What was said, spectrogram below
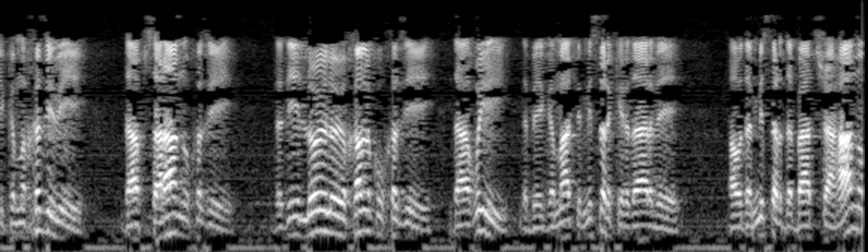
چې کوم خزي وي د افسرانو خزي د دې لوی لوی خلکو خزي دا غوي د بیگمات مصر کردار دی او د مصر د بادشاهانو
